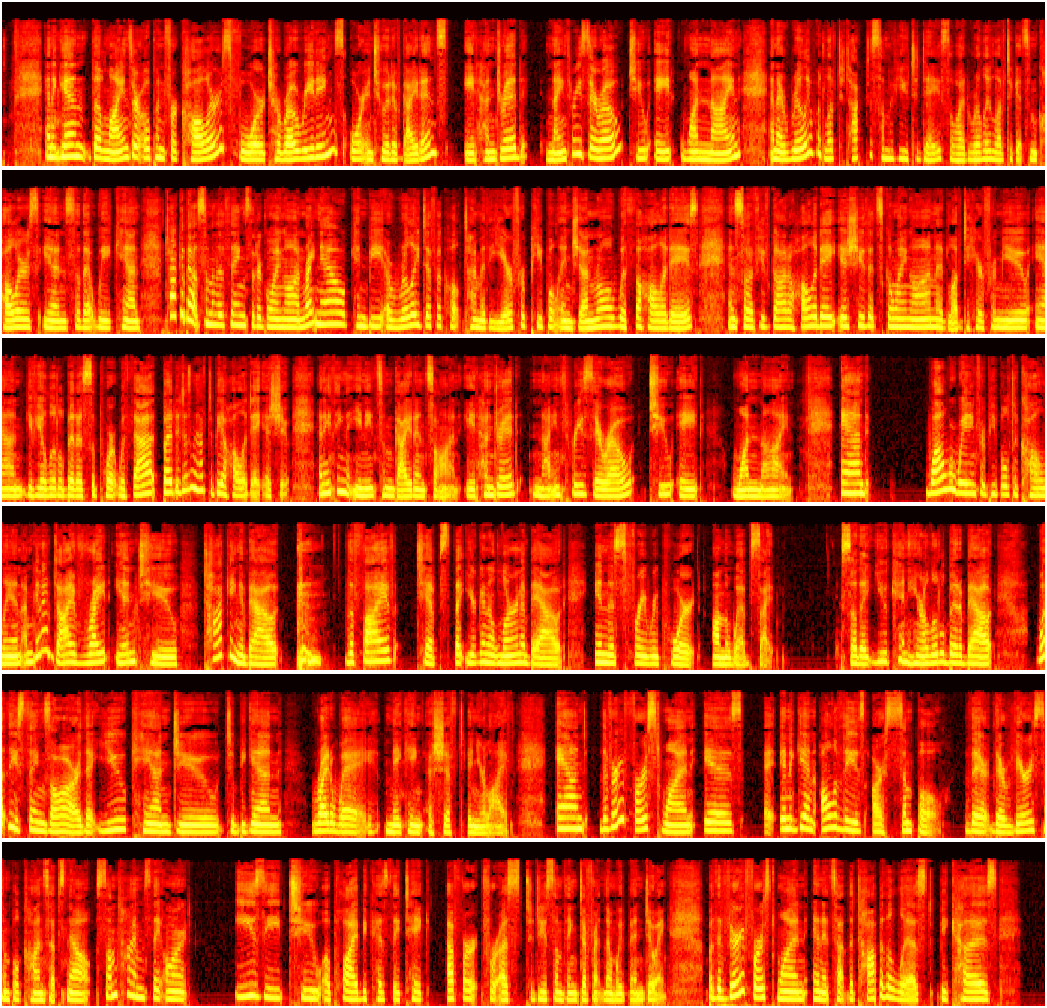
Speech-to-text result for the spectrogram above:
And again, the the lines are open for callers for tarot readings or intuitive guidance. 800 930-2819 and I really would love to talk to some of you today so I'd really love to get some callers in so that we can talk about some of the things that are going on. Right now can be a really difficult time of the year for people in general with the holidays. And so if you've got a holiday issue that's going on I'd love to hear from you and give you a little bit of support with that. But it doesn't have to be a holiday issue. Anything that you need some guidance on 800 930 2819. And while we're waiting for people to call in, I'm going to dive right into talking about the five tips that you're going to learn about in this free report on the website so that you can hear a little bit about what these things are that you can do to begin right away making a shift in your life. And the very first one is and again, all of these are simple. They're they're very simple concepts. Now, sometimes they aren't easy to apply because they take effort for us to do something different than we've been doing. But the very first one, and it's at the top of the list because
